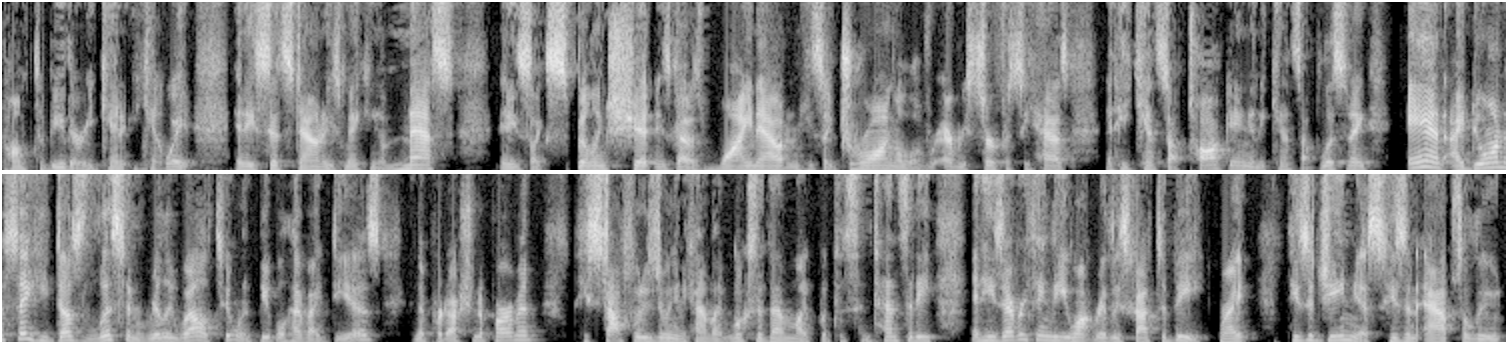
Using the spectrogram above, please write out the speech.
pumped to be there. He can't he can't wait. And he sits down he's making a mess and he's like spilling shit and he's got his wine out and he's like drawing all over every surface he has and he can't stop talking and he can't stop listening. And i do want to say he does listen really well too. When people have ideas in the production department he stops what he's doing and he kind of like looks at them like with this intensity. And he's everything that you want ridley scott to be right? He's a genius. He's an absolute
